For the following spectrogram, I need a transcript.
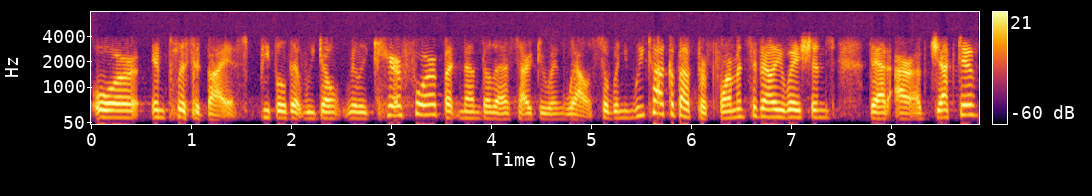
or implicit bias, people that we don't really care for but nonetheless are doing well. So when we talk about performance evaluations that are objective,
